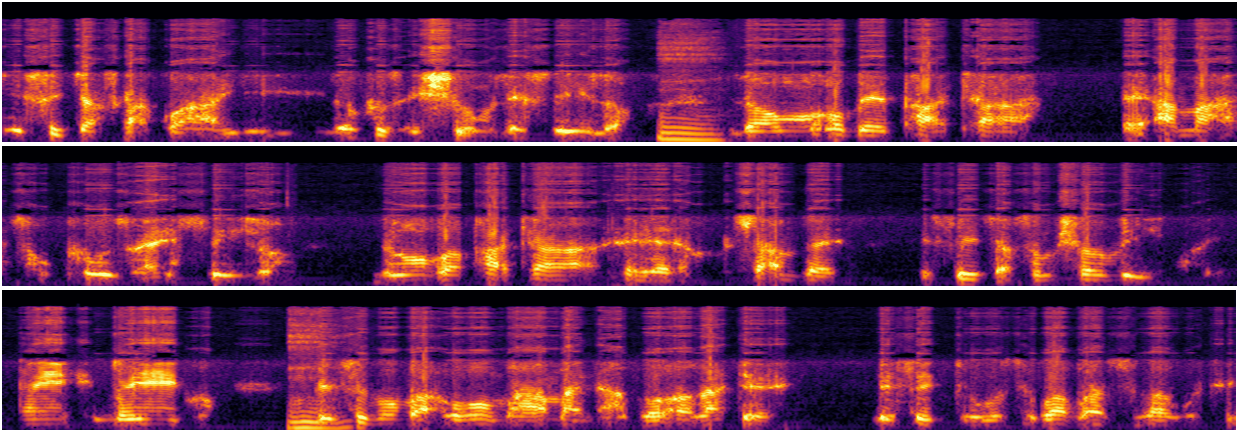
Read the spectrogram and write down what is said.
isitsha sikagwayi lokhu zishumi lesilo lo obephatha amanzi okuphuza isilo lo waphatha mhlambe isitsha somshobiko inceko bese kuba omama nabo akade beseduze kwakwaziwa ukuthi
